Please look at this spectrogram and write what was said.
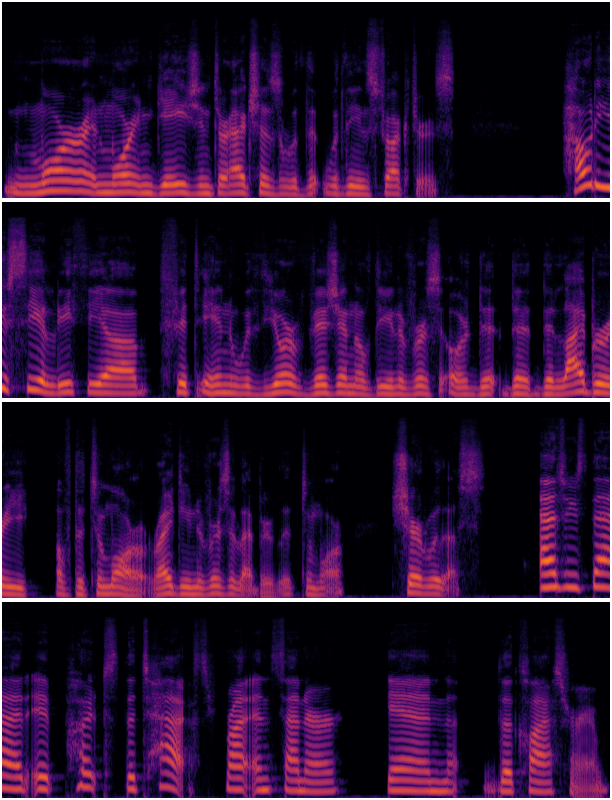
more and more engaged interactions with the, with the instructors. How do you see Alethea fit in with your vision of the university or the, the, the library of the tomorrow, right? The university library of the tomorrow. Share with us. As you said, it puts the text front and center in the classroom.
